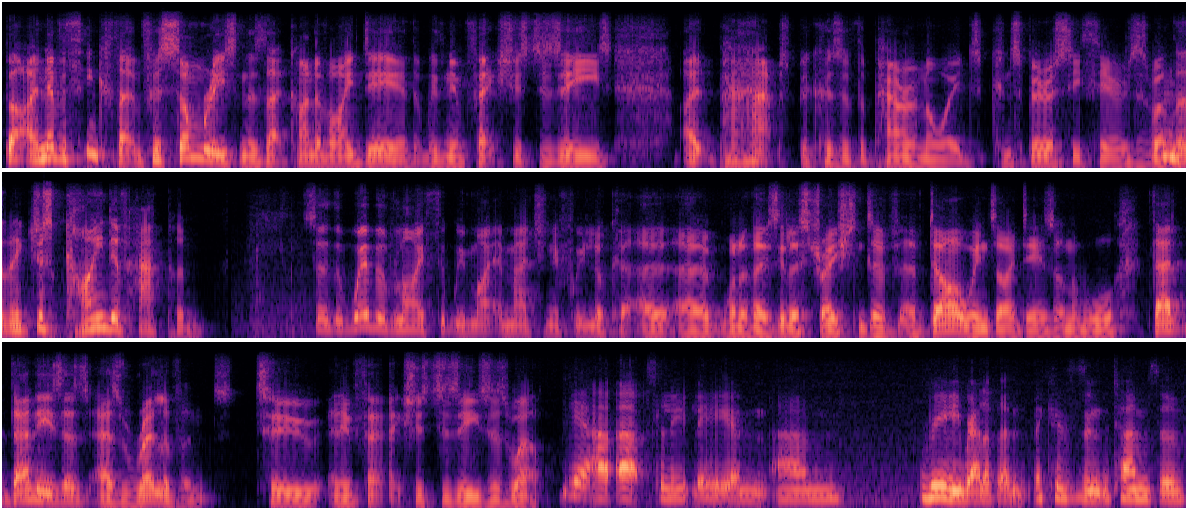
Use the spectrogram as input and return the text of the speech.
But I never think of that. For some reason, there's that kind of idea that with an infectious disease, I, perhaps because of the paranoid conspiracy theories as well, mm. that they just kind of happen. So the web of life that we might imagine if we look at uh, uh, one of those illustrations of, of, Darwin's ideas on the wall, that that is as, as relevant to an infectious disease as well. Yeah, absolutely, and um, really relevant because in terms of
